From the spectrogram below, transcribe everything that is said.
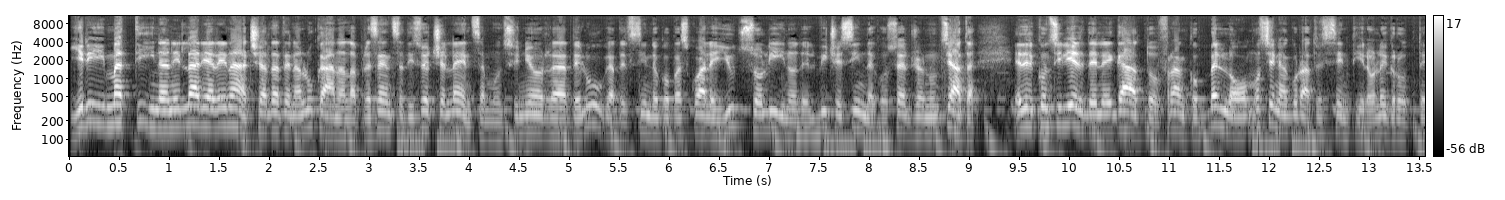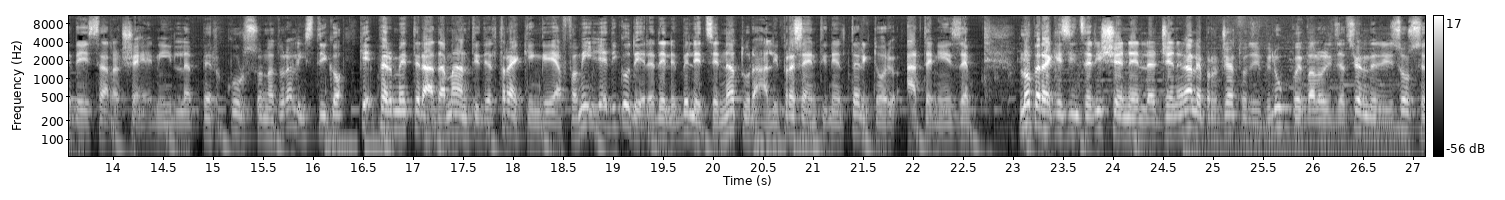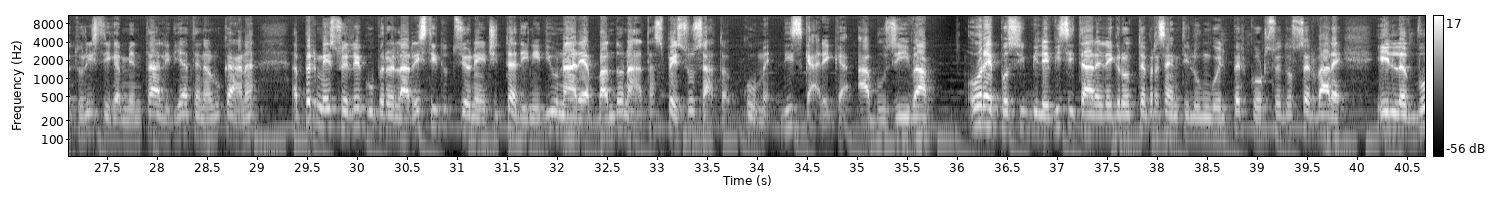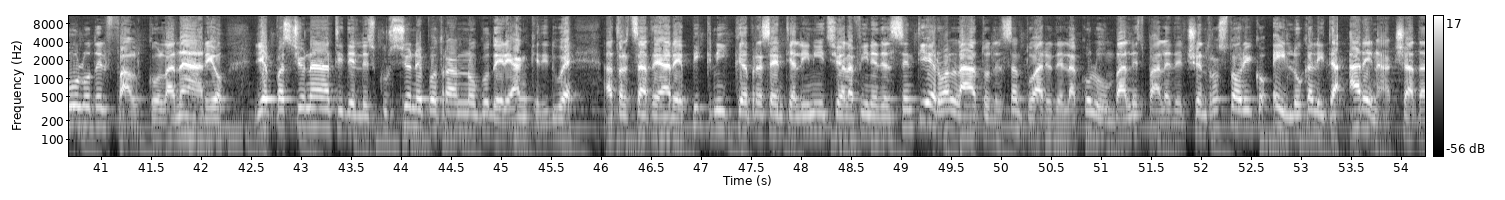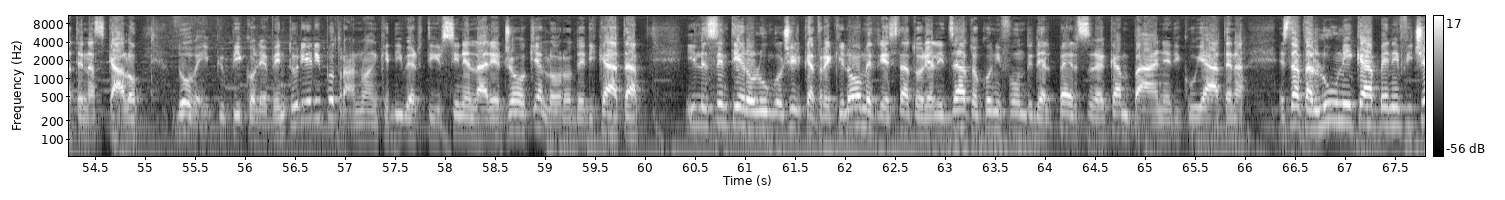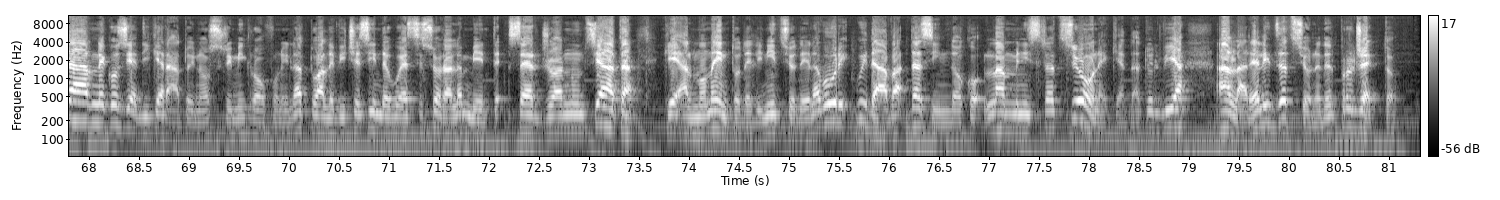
Ieri mattina nell'area Renaccia ad Atena Lucana la presenza di Sua Eccellenza Monsignor De Luca, del sindaco Pasquale Iuzzolino, del vice sindaco Sergio Annunziata e del consigliere delegato Franco Bellomo si è inaugurato il sentiero Le Grotte dei Saraceni, il percorso naturalistico che permetterà ad amanti del trekking e a famiglie di godere delle bellezze naturali presenti nel territorio ateniese. L'opera che si inserisce nel generale progetto di sviluppo e valorizzazione delle risorse turistiche ambientali di Atena Lucana ha permesso il recupero e la restituzione ai cittadini di un'area abbandonata spesso usata come discarica abusiva. Ora è possibile visitare le grotte presenti lungo il percorso ed osservare il volo del falco lanario. Gli appassionati dell'escursione potranno godere anche di due attrezzate aree picnic presenti all'inizio e alla fine del sentiero, al lato del santuario della Colomba, alle spalle del centro storico e in località Arenaccia ad Atenascalo, dove i più piccoli avventurieri potranno anche divertirsi nell'area giochi a loro dedicata. Il sentiero lungo circa 3 km è stato realizzato con i fondi del PERS Campania di cui Atena è stata l'unica a beneficiarne, così ha dichiarato ai nostri microfoni l'attuale vice sindaco e assessore all'ambiente Sergio Annunziata, che al momento dell'inizio dei lavori guidava da sindaco l'amministrazione che ha dato il via alla realizzazione del progetto.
